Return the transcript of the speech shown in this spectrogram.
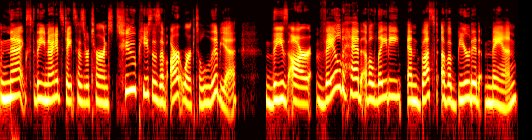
Next, the United States has returned two pieces of artwork to Libya. These are veiled head of a lady and bust of a bearded man.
